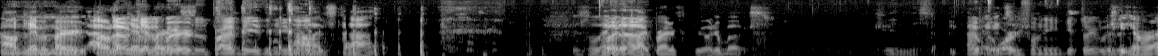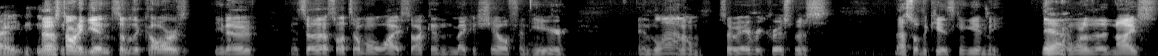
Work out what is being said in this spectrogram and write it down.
oh Kevin Bird. I don't know. Mm, no, Kevin, Kevin Bird would probably be the new one. stop. It's a Lego But, uh, typewriter for two hundred bucks. Goodness. I hope Fancy. it works when you get through with it. Yeah, right. no, I started getting some of the cars, you know, and so that's what I told my wife so I can make a shelf in here and line them. So every Christmas, that's what the kids can give me. You Yeah. know, one of the nice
